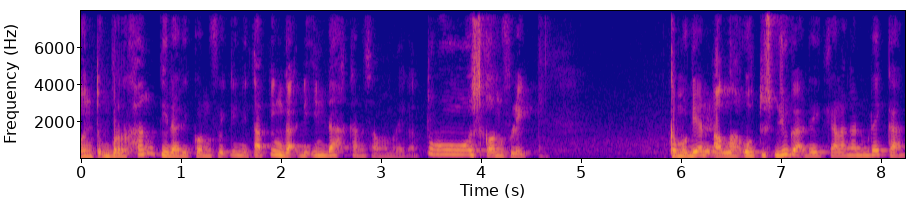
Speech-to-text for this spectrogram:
untuk berhenti dari konflik ini tapi nggak diindahkan sama mereka. Terus konflik. Kemudian Allah utus juga dari kalangan mereka.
